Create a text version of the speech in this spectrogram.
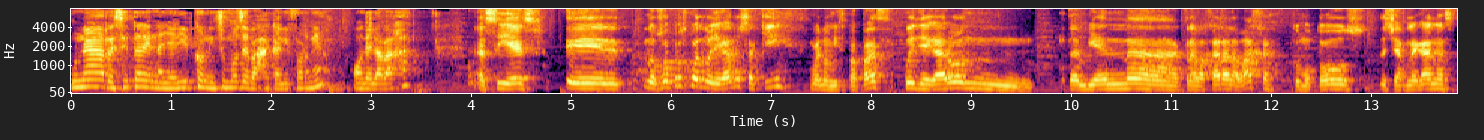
una receta de Nayarit con insumos de Baja California o de la Baja? Así es. Eh, nosotros cuando llegamos aquí, bueno, mis papás, pues llegaron también a trabajar a la baja, como todos, de echarle ganas.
